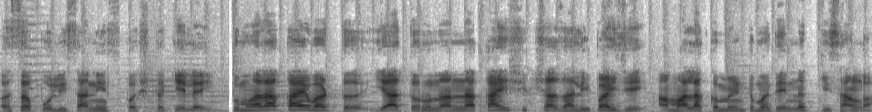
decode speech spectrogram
असं पोलिसांनी स्पष्ट केलंय. तुम्हाला काय वाटतं? या तरुणांना काय शिक्षा झाली पाहिजे? आम्हाला कमेंटमध्ये नक्की सांगा.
